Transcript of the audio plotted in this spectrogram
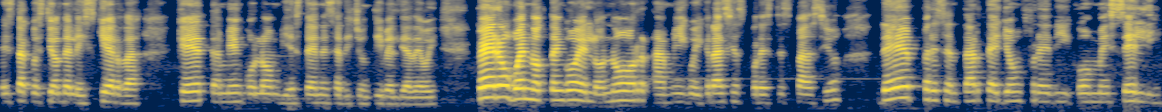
esta, cuestión de la izquierda, que también Colombia está en esa disyuntiva el día de hoy. Pero bueno, tengo el honor, amigo, y gracias por este espacio, de presentarte a John Freddy Gómez Eli.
